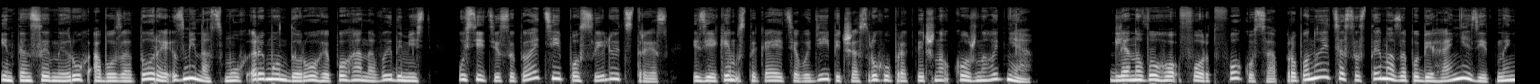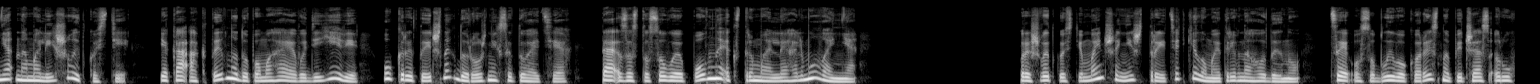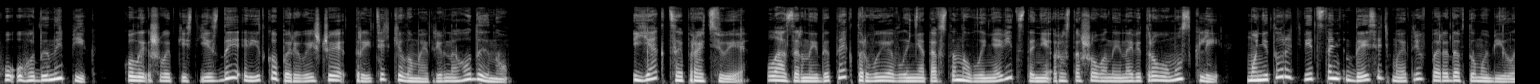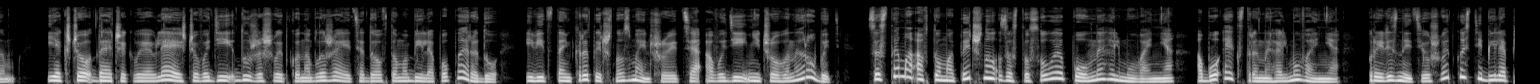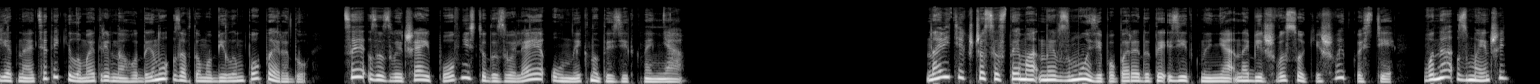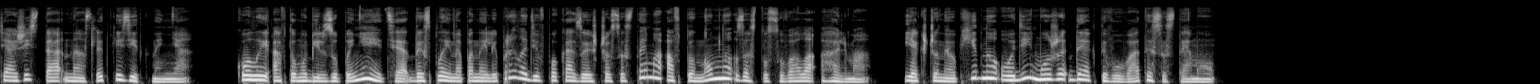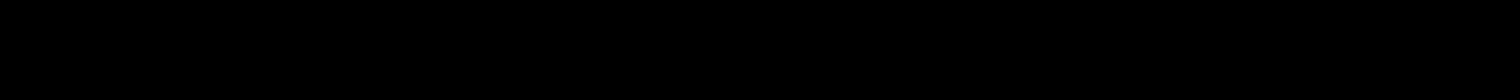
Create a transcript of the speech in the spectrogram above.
Інтенсивний рух або затори, зміна смуг, ремонт дороги, погана видимість усі ці ситуації посилюють стрес, з яким стикається водій під час руху практично кожного дня. Для нового Ford Focus пропонується система запобігання зіткнення на малій швидкості, яка активно допомагає водієві у критичних дорожніх ситуаціях та застосовує повне екстремальне гальмування при швидкості менше ніж 30 км на годину. Це особливо корисно під час руху у години пік, коли швидкість їзди рідко перевищує 30 км на годину. Як це працює? Лазерний детектор виявлення та встановлення відстані, розташований на вітровому склі, моніторить відстань 10 метрів перед автомобілем. Якщо датчик виявляє, що водій дуже швидко наближається до автомобіля попереду і відстань критично зменшується, а водій нічого не робить, система автоматично застосовує повне гальмування або екстрене гальмування при різниці у швидкості біля 15 км на годину з автомобілем попереду. Це зазвичай повністю дозволяє уникнути зіткнення. Навіть якщо система не в змозі попередити зіткнення на більш високій швидкості, вона зменшить тяжість та наслідки зіткнення. Коли автомобіль зупиняється, дисплей на панелі приладів показує, що система автономно застосувала гальма. Якщо необхідно, водій може деактивувати систему.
